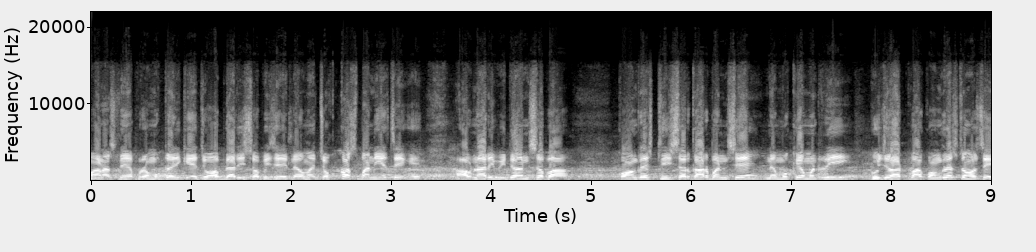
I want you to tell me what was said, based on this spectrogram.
માણસને પ્રમુખ તરીકે જવાબદારી સોંપી છે. એટલે અમે ચોક્કસ માનીએ છીએ કે આવનારી વિધાનસભા કોંગ્રેસની સરકાર બનશે ને મુખ્યમંત્રી ગુજરાતમાં કોંગ્રેસનો હશે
